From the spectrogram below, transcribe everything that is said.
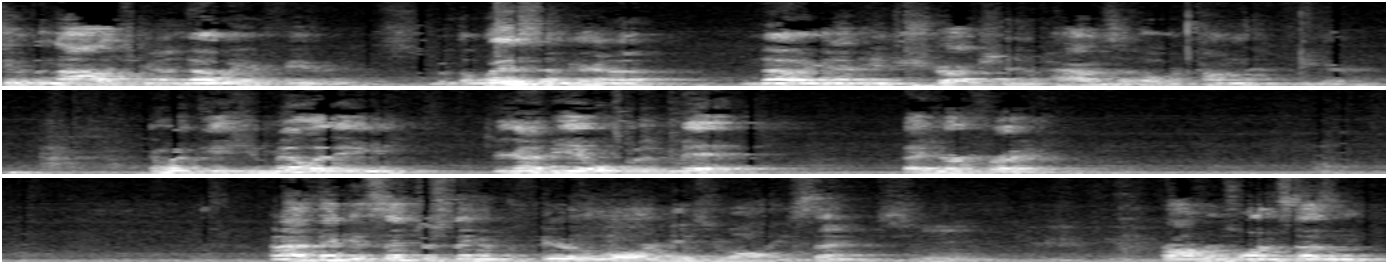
See, with the knowledge, you're going to know what your fear is. With the wisdom, you're going to know, you're going to have the instruction of how to overcome that fear. And with the humility, you're going to be able to admit that you're afraid. And I think it's interesting that the fear of the Lord gives you all these things. Proverbs 1 and 7,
